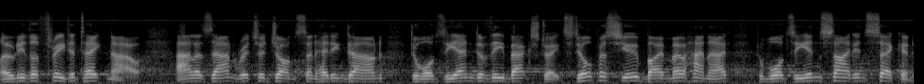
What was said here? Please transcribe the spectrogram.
Only the three to take now. Alazan, Richard Johnson heading down towards the end of the back straight. Still pursued by Mohanad towards the inside in second.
